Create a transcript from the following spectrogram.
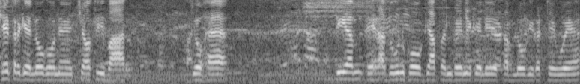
क्षेत्र के लोगों ने चौथी बार जो है डीएम देहरादून को ज्ञापन देने के लिए सब लोग इकट्ठे हुए हैं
